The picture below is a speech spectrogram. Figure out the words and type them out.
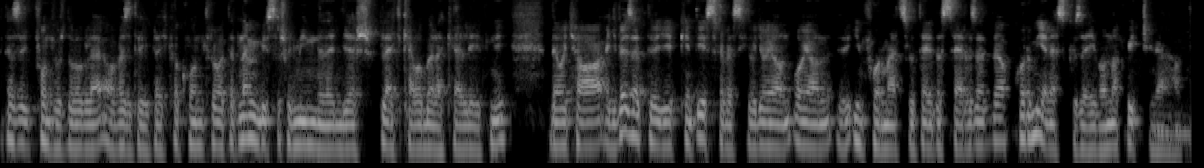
Hát ez egy fontos dolog le a vezetői plegyka kontroll, tehát nem biztos, hogy minden egyes plegykába bele kell lépni, de hogyha egy vezető egyébként észreveszi, hogy olyan, olyan információ terjed a szervezetbe, akkor milyen eszközei vannak, mit csinálhat?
